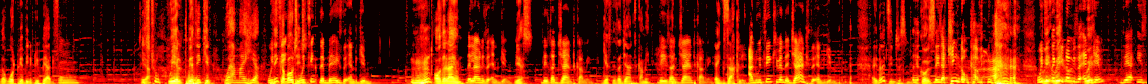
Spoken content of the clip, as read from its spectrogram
that what we are being prepared for. Mm. Yeah. It's true. We are we are thinking, why am I here? We think, about it. We think the bear is the end game. hmm Or the lion. The lion is the end game. Yes. There's a giant coming. Yes. There's a giant coming. There is a giant coming. Exactly. And we think even the giant is the end game. I know it's interesting Uh, because There's a kingdom coming. we We- think the we- kingdom is the end we- game. There is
